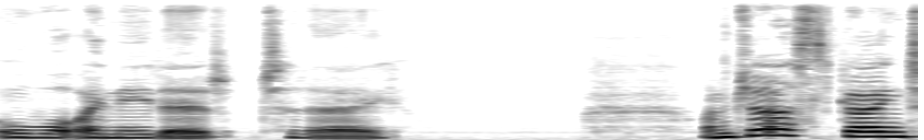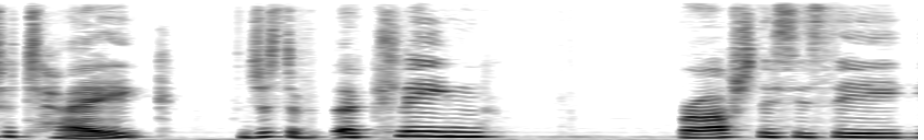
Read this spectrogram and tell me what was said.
all what I needed today. I'm just going to take just a, a clean brush. This is the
